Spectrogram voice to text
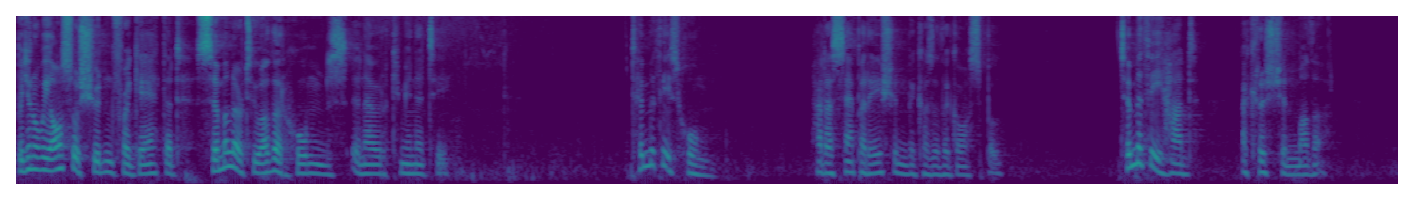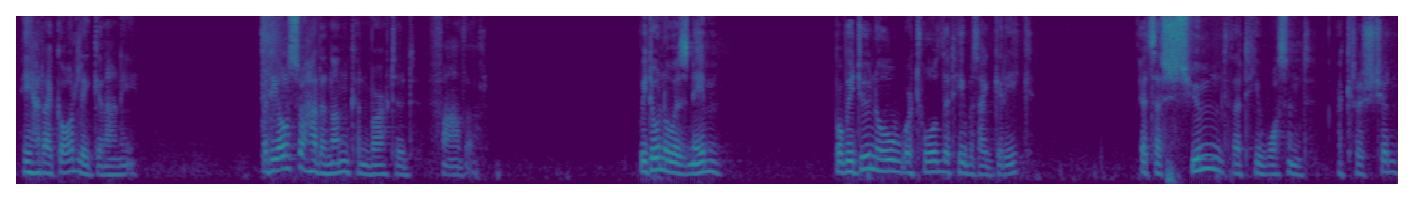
But you know, we also shouldn't forget that similar to other homes in our community, Timothy's home had a separation because of the gospel. Timothy had a Christian mother, he had a godly granny, but he also had an unconverted father. We don't know his name, but we do know we're told that he was a Greek. It's assumed that he wasn't a Christian.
